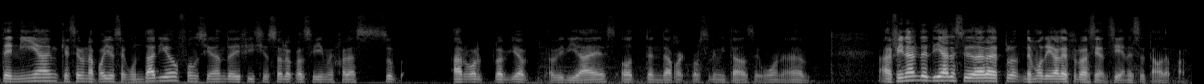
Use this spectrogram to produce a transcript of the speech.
tenían que ser un apoyo secundario, funcionando edificios solo conseguir mejoras sub árbol propio habilidades o tener recursos limitados según eh, al final del día la ciudad de, motivar la exploración. Sí en eso estamos de acuerdo.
